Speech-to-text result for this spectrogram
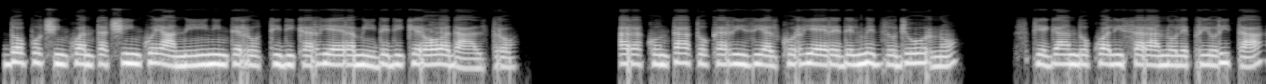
Dopo 55 anni ininterrotti di carriera mi dedicherò ad altro. Ha raccontato Carrisi al Corriere del Mezzogiorno, spiegando quali saranno le priorità,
